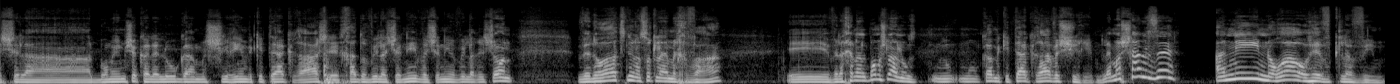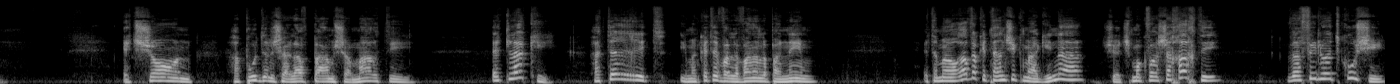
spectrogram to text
של האלבומים שכללו גם שירים וקטעי הקראה, שאחד הוביל לשני ושני הוביל לראשון, ונורא רצינו לעשות להם מחווה, ולכן האלבום שלנו מורכב מקטעי הקראה ושירים. למשל זה, אני נורא אוהב כלבים. את שון, הפודל שעליו פעם שמרתי, את לקי, הטררית עם הכתב הלבן על הפנים, את המעורב הקטנצ'יק מהגינה, שאת שמו כבר שכחתי, ואפילו את כושי,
